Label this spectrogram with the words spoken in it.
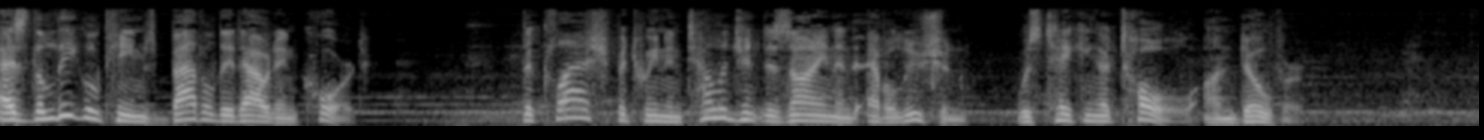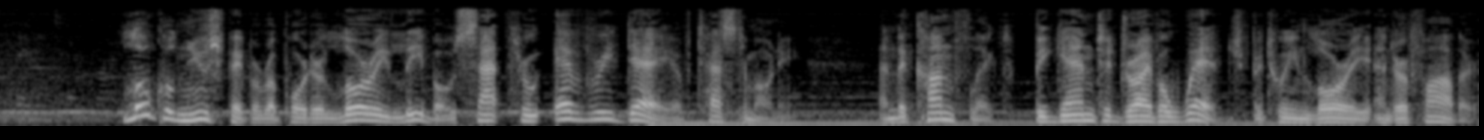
As the legal teams battled it out in court, the clash between intelligent design and evolution was taking a toll on Dover. Local newspaper reporter Lauri Lebo sat through every day of testimony, and the conflict began to drive a wedge between Lauri and her father.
